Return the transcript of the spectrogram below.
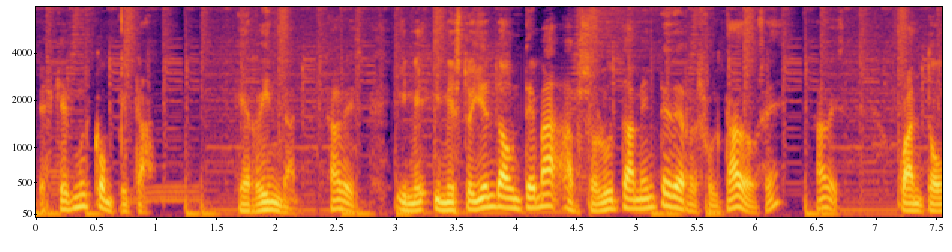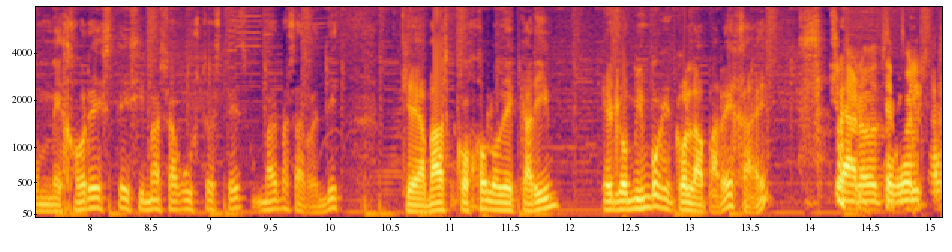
Es que es muy complicado que rindan, ¿sabes? Y me, estoy yendo a un tema absolutamente de resultados, ¿eh? ¿Sabes? Cuanto mejor estés y más a gusto estés, más vas a rendir. Que además cojo lo de Karim, es lo mismo que con la pareja, ¿eh? Claro, te vuelcas,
